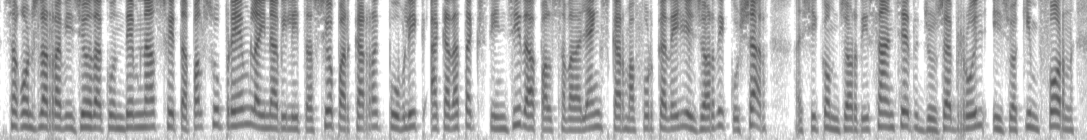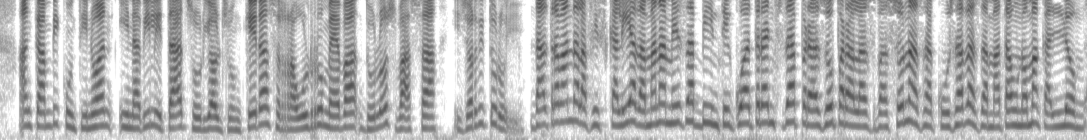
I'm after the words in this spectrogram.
Segons la revisió de condemnes feta pel Suprem, la inhabilitació per càrrec públic ha quedat extingida pels sabadellencs Carme Forcadell i Jordi Cuixart, així com Jordi Sánchez, Josep Rull i Joaquim Forn. En canvi, continuen inhabilitats Oriol Junqueras, Raül Romeva, Dolors Bassa i Jordi Turull. D'altra banda, la Fiscalia demana més de 24 anys de presó per a les bessones acusades de matar un home a Catllong.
